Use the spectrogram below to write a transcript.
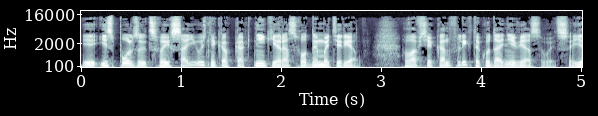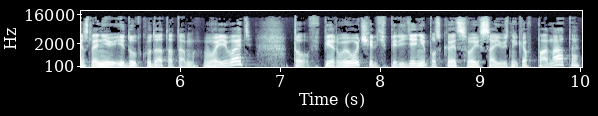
используют своих союзников как некий расходный материал во все конфликты, куда они ввязываются. Если они идут куда-то там воевать, то в первую очередь впереди они пускают своих союзников по НАТО,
